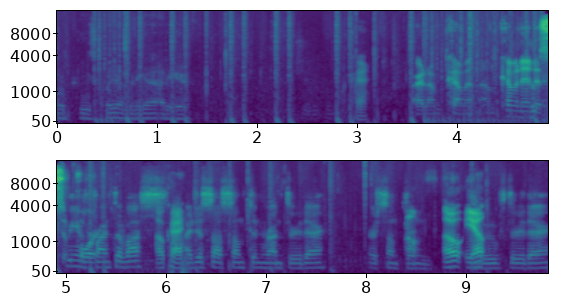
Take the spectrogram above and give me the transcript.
Oh, he's clear. I'm gonna get out of here. Okay. All right, I'm coming. I'm coming in as Directly in front of us. Okay. I just saw something run through there. Or something Oh, yep. move through there.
